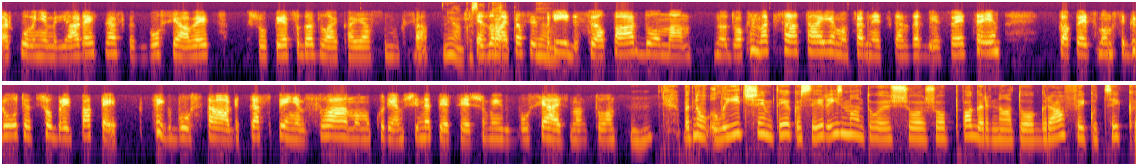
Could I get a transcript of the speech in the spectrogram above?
ar ko viņam ir jārēķinās, kas būs jāveic šo piecu gadu laikā jāsamaksā. Jā, es domāju, tas ir jā. brīdis vēl pārdomām nodokļu maksātājiem un saimnieciskās darbības veicējiem, kāpēc mums ir grūti šobrīd pateikt, cik būs tādi, kas pieņems lēmumu, kuriem šī nepieciešamība būs jāizmanto. Mm -hmm. Bet nu, līdz šim tie, kas ir izmantojuši šo, šo pagarināto grafiku, cik,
